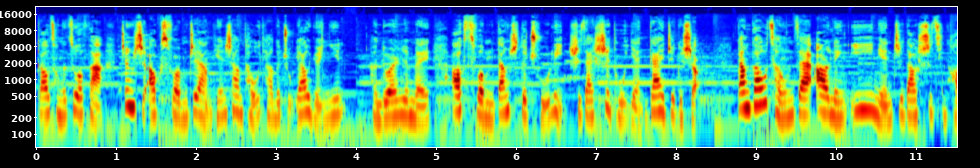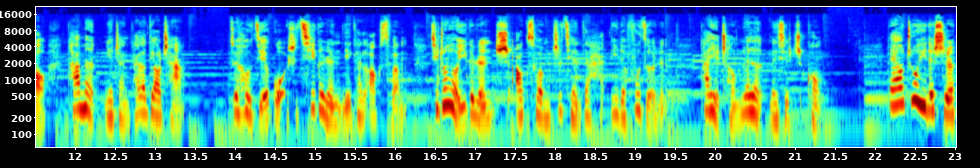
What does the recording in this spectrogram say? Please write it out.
高层的做法正是 Oxfam 这两天上头条的主要原因。很多人认为，Oxfam 当时的处理是在试图掩盖这个事儿。当高层在2011年知道事情后，他们也展开了调查。最后结果是七个人离开了 Oxfam，其中有一个人是 Oxfam 之前在海地的负责人，他也承认了那些指控。但要注意的是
